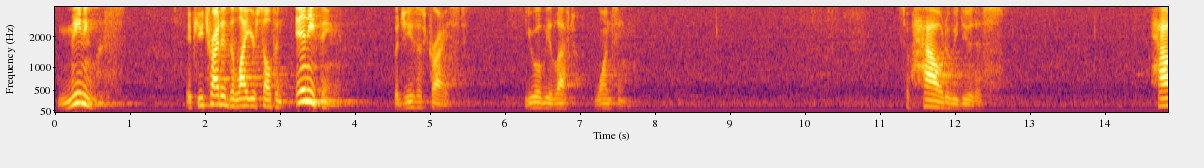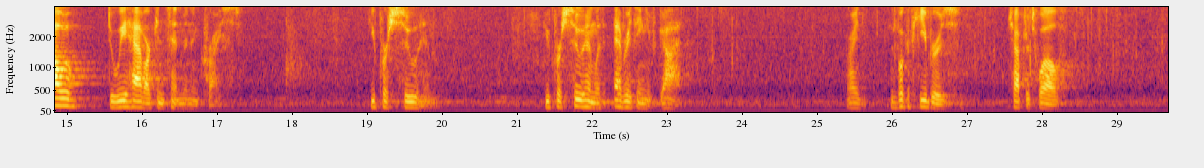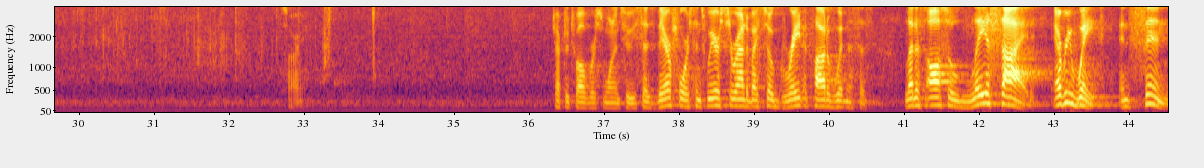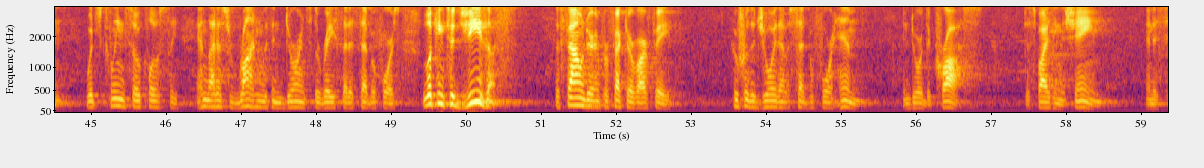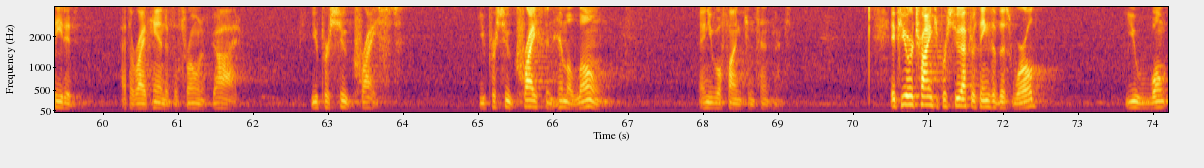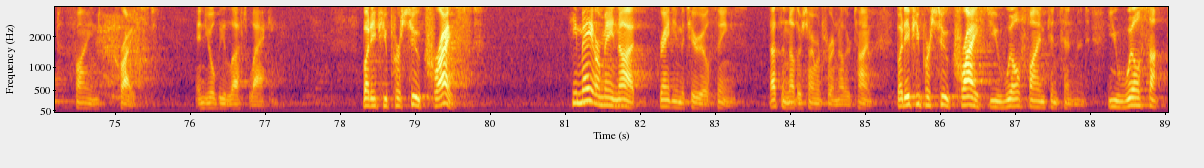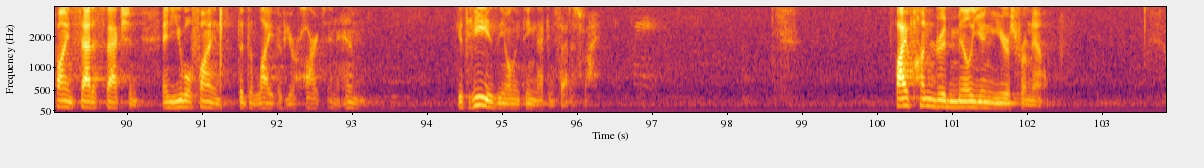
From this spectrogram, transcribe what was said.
Meaningless. If you try to delight yourself in anything but Jesus Christ, you will be left wanting. So, how do we do this? How do we have our contentment in Christ? You pursue Him. You pursue Him with everything you've got. Right? The book of Hebrews, chapter 12. Sorry. chapter 12, verses 1 and 2. He says, Therefore, since we are surrounded by so great a cloud of witnesses, let us also lay aside every weight and sin which clings so closely, and let us run with endurance the race that is set before us, looking to Jesus, the founder and perfecter of our faith, who for the joy that was set before him endured the cross, despising the shame, and is seated at the right hand of the throne of God. You pursue Christ you pursue Christ and Him alone, and you will find contentment. If you are trying to pursue after things of this world, you won't find Christ, and you'll be left lacking. But if you pursue Christ, He may or may not grant you material things. That's another sermon for another time. But if you pursue Christ, you will find contentment. You will find satisfaction, and you will find the delight of your heart in Him because He is the only thing that can satisfy. 500 million years from now,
